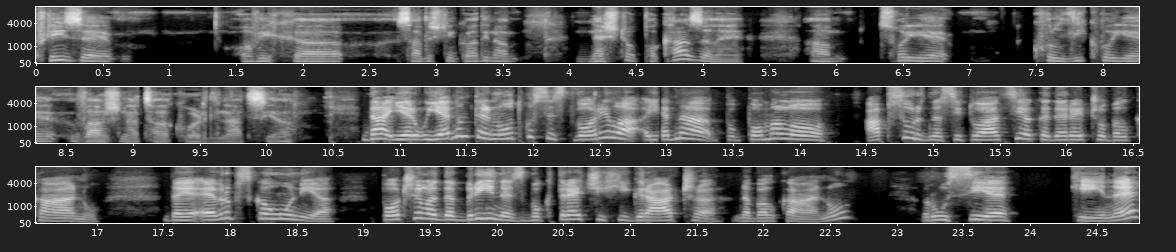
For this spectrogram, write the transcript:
krize ovih uh, sadašnjih godina nešto pokazale, um, to je koliko je važna ta koordinacija. Da, jer u jednom trenutku se stvorila jedna pomalo absurdna situacija kada je reč o Balkanu. Da je Evropska unija počela da brine zbog trećih igrača na Balkanu, Rusije, Kine,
